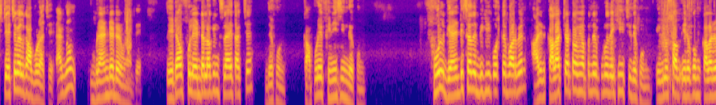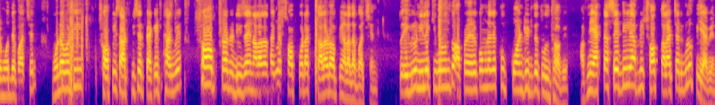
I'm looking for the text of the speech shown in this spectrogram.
স্ট্রেচেবল কাপড় আছে, একদম ব্র্যান্ডেড এর মধ্যে। তো এটাও ফুল ইন্টারলকিং সেলাই থাকছে। দেখুন, কাপড়ের ফিনিশিং দেখুন। ফুল গ্যারান্টির সাথে বিক্রি করতে পারবেন। আর এর কালার চার্টও আমি আপনাদের পুরো দেখিয়েছি, দেখুন। এগুলো সব এরকম কালারের মধ্যে পাচ্ছেন। মোটামুটি ছ পিস আট পিসের প্যাকেট থাকবে। সবটা ডিজাইন আলাদা থাকবে, সব কটা কালারও আপনি আলাদা পাচ্ছেন। তো এগুলো নিলে কি বলুন তো, আপনার এরকম না যে খুব কোয়ান্টিটিতে তুলতে হবে। আপনি একটা সেট নিলে আপনি সব কালার চার্টগুলো পেয়ে যাবেন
